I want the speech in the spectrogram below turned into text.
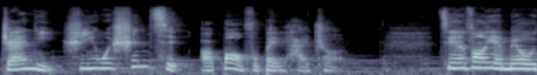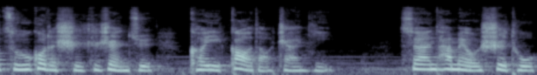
詹妮是因为生气而报复被害者。检方也没有足够的实质证据可以告到詹妮。虽然他没有试图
